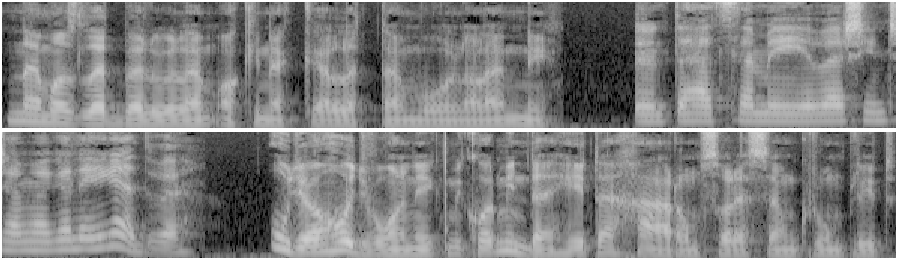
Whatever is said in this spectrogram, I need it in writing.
Nem az lett belőlem, akinek kellettem volna lenni. Ön tehát személyével sincsen megelégedve? Ugyan, hogy volnék, mikor minden héten háromszor eszem krumplit.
